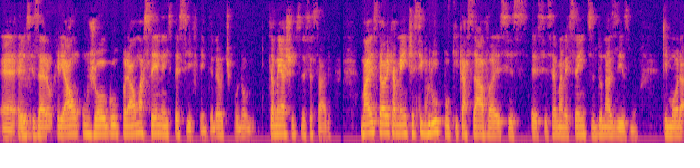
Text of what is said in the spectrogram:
É, eles quiseram criar um, um jogo para uma cena específica, entendeu? Tipo, não, também acho desnecessário. Mas, teoricamente, esse grupo que caçava esses, esses remanescentes do nazismo que, mora,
